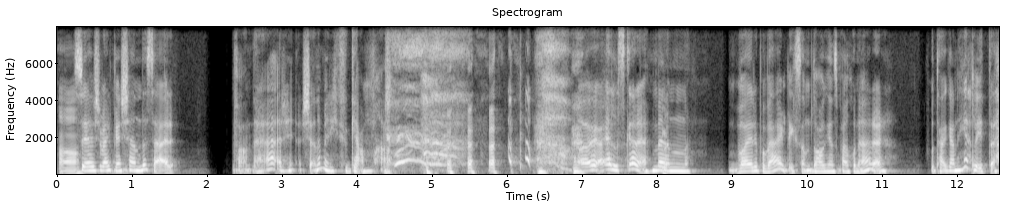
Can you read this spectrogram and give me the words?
Ja. Så jag verkligen kände så här, fan det här, jag känner mig riktigt gammal. Ja, jag älskar det, men vad är det på väg liksom? Dagens pensionärer får tagga ner lite.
